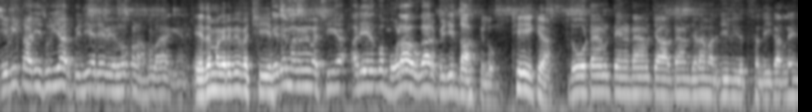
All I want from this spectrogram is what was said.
ਇਹ ਵੀ ਤਾਜੀ ਸੂਈ ਹਰ ਰੁਪਏ ਦੀ ਅਜੇ ਵੇਖ ਲਓ ਭਲਾ ਭਲਾ ਹੈਗੀਆਂ ਨੇ। ਇਹਦੇ ਮਗਰ ਵੀ ਵੱਛੀ ਹੈ। ਇਹਦੇ ਮਗਰ ਵੱਛੀ ਆ ਅਜੇ ਇਹਦੇ ਕੋਲ ਬੋਲਾ ਹੋਊਗਾ ਰੁਪਏ ਜੀ 10 ਕਿਲੋ। ਠੀਕ ਆ। ਦੋ ਟਾਈਮ ਤਿੰਨ ਟਾਈਮ ਚਾਰ ਟਾਈਮ ਜਿਹੜਾ ਮਰਜ਼ੀ ਵੀਰ ਤਸੱਲੀ ਕਰ ਲੇ।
